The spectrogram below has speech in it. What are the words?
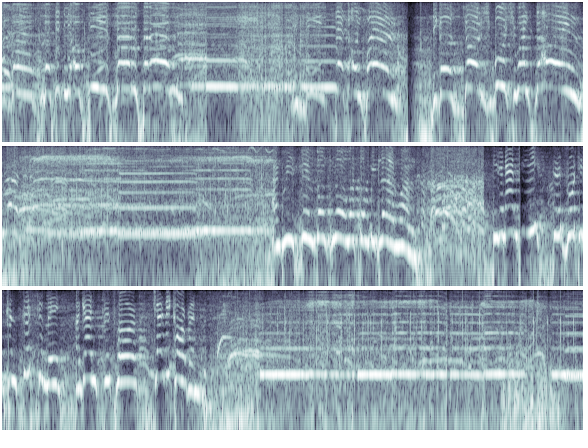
Baghdad, the city of peace, Dar es Salaam, is being set on fire because George Bush wants the oil. And we still don't know what Tony Blair wants. He's an MP who has voted consistently against this war, Jeremy Corbyn.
